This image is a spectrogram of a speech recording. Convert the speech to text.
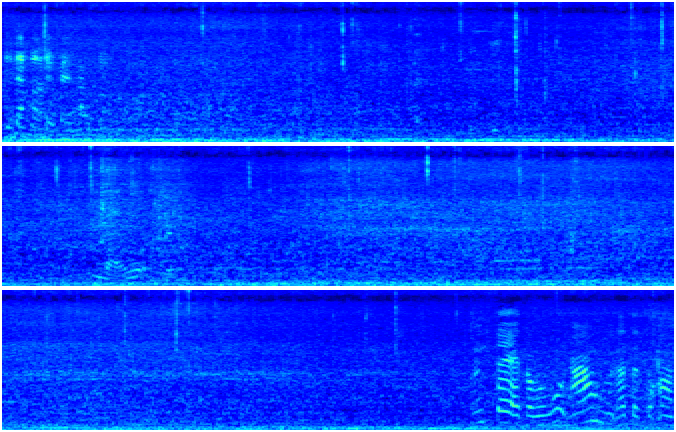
ที่ทำให้แฟนเราไหนมันแตกกับพูเอ้าเอาแต่ตัวอ่อน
